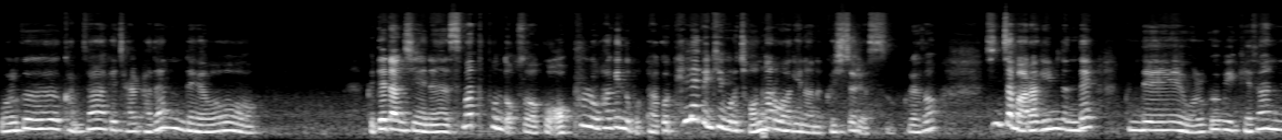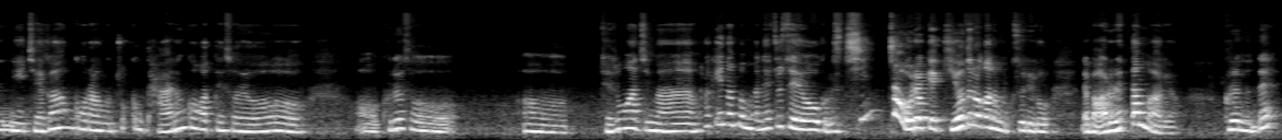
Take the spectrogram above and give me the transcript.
월급 감사하게 잘 받았는데요. 그때 당시에는 스마트폰도 없어갖고 어플로 확인도 못하고 텔레뱅킹으로 전화로 확인하는 그 시절이었어. 그래서 진짜 말하기 힘든데 근데 월급이 계산이 제가 한 거랑은 조금 다른 것 같아서요. 어 그래서 어 죄송하지만 확인 한 번만 해주세요. 그래서 진짜 어렵게 기어 들어가는 목소리로 내가 말을 했단 말이야. 그랬는데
